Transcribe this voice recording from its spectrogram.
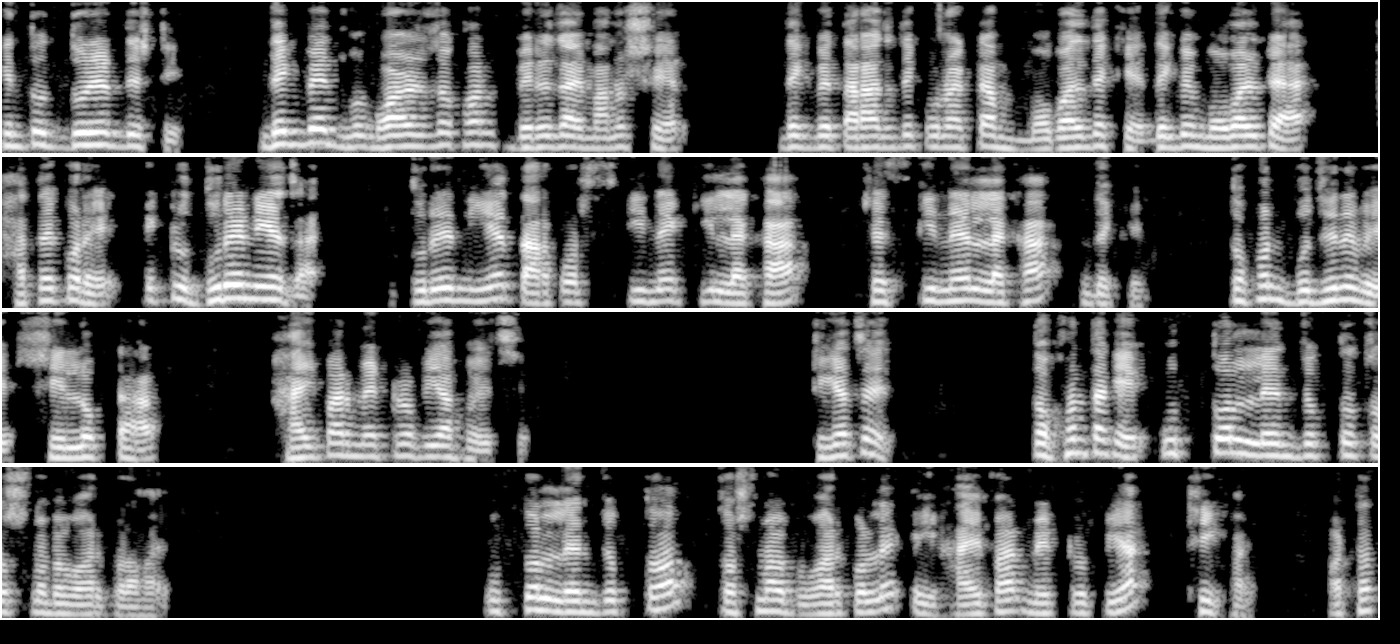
কিন্তু দূরের দৃষ্টি। দেখবে বয়স যখন বেড়ে যায় মানুষের, দেখবে তারা যদি কোনো একটা মোবাইল দেখে, দেখবে মোবাইলটা হাতে করে একটু দূরে নিয়ে যায়। দূরে নিয়ে তারপর স্ক্রিনে কি লেখা? সে স্ক্রিনের লেখা দেখে। তখন বুঝে নেবে সেই লোকটা হাইপার মেট্রোপিয়া হয়েছে। ঠিক আছে? তখন তাকে উত্তল লেন্সযুক্ত চশমা ব্যবহার করা হয়। উত্তল লেন্সযুক্ত চশমা ব্যবহার করলে এই হাইপার মেট্রোপিয়া ঠিক হয়। অর্থাৎ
